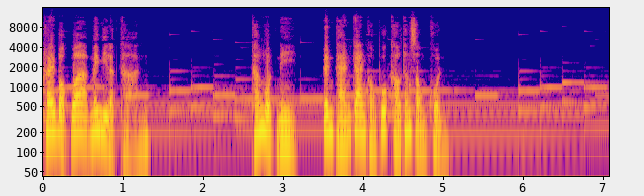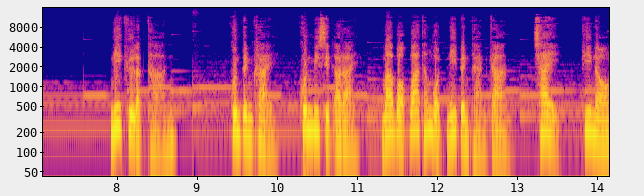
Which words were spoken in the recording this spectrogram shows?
ใครบอกว่าไม่มีหลักฐาน ทั้งหมดนี้เป็นแผนการของพวกเขาทั้งสองคน นี่คือหลักฐาน คุณเป็นใคร คุณมีสิทธิ์อะไร มาบอกว่าทั้งหมดนี่เป็นแผนการ ใช่ พี่น้อง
